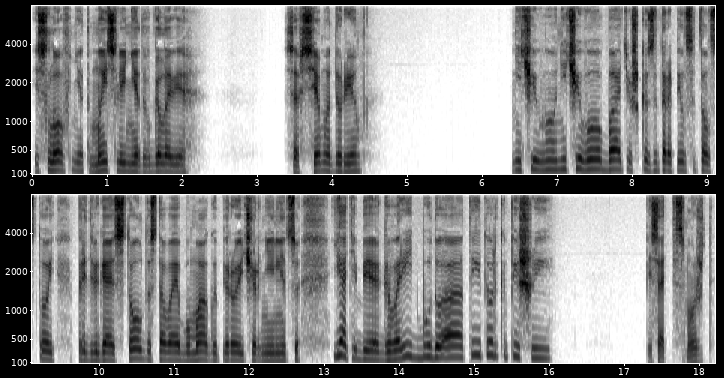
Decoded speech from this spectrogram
И слов нет, мыслей нет в голове. Совсем одурел. «Ничего, ничего, батюшка», — заторопился Толстой, придвигая стол, доставая бумагу, перо и чернильницу. «Я тебе говорить буду, а ты только пиши». «Писать сможет?»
